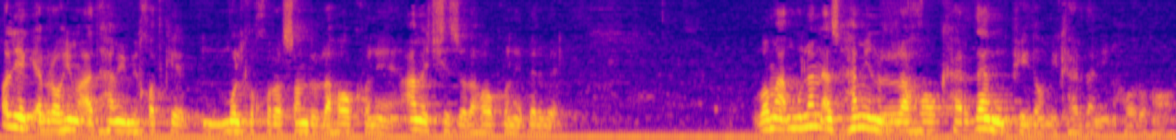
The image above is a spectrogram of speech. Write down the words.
حالا یک ابراهیم ادهمی می‌خواد که ملک خراسان رو رها کنه همه چیز رو رها کنه بره بره و معمولا از همین رها کردن پیدا می‌کردن اینها رو ها.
